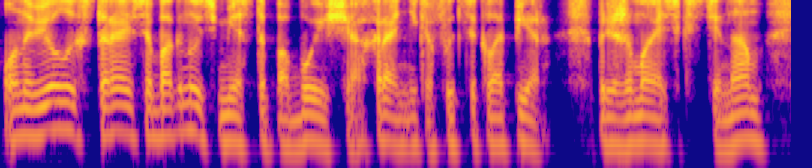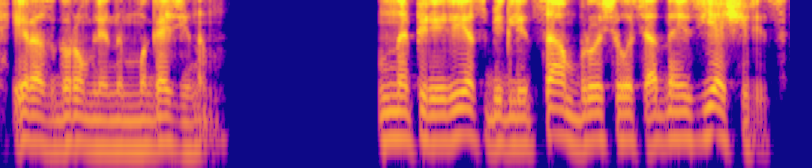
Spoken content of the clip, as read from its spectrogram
Он вел их, стараясь обогнуть место побоища охранников и циклопер, прижимаясь к стенам и разгромленным магазинам. На перерез беглецам бросилась одна из ящериц,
